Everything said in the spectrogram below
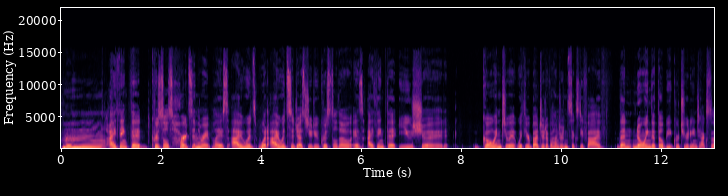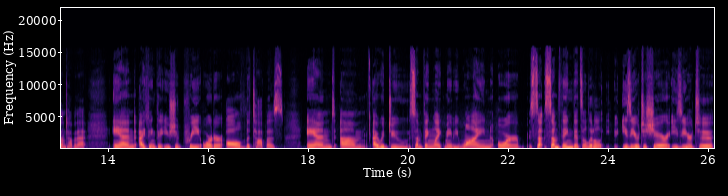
Hmm. I think that Crystal's heart's in the right place. I would what I would suggest you do, Crystal, though, is I think that you should go into it with your budget of 165, then knowing that there'll be gratuity and taxes on top of that. And I think that you should pre-order all the tapas. And um, I would do something like maybe wine or so- something that's a little easier to share, easier to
